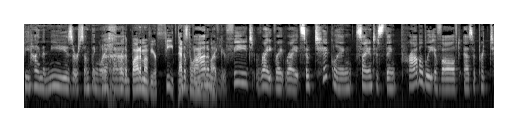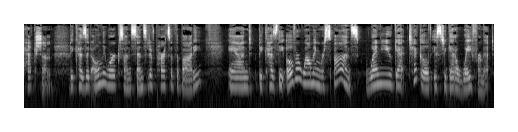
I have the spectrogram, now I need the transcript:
behind the knees or something like Ugh, that. Or the bottom of your feet. That's the, the bottom of your feet. Right, right, right. So tickling, scientists think, probably evolved as a protection because it only works on sensitive parts of the body. And because the overwhelming response when you get tickled is to get away from it.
